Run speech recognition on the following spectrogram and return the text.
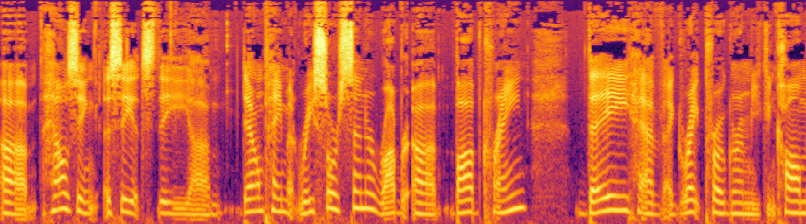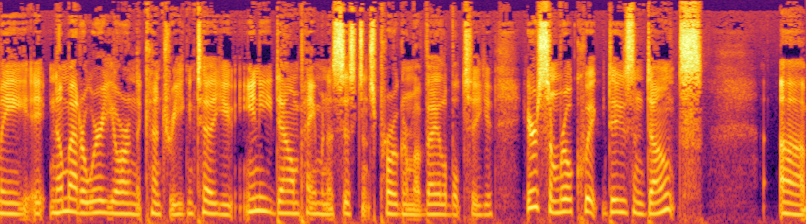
Um, housing, uh, see, it's the um, Down Payment Resource Center, Robert uh, Bob Chrane. They have a great program. You can call me it, no matter where you are in the country. You can tell you any down payment assistance program available to you. Here's some real quick do's and don'ts. Uh,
